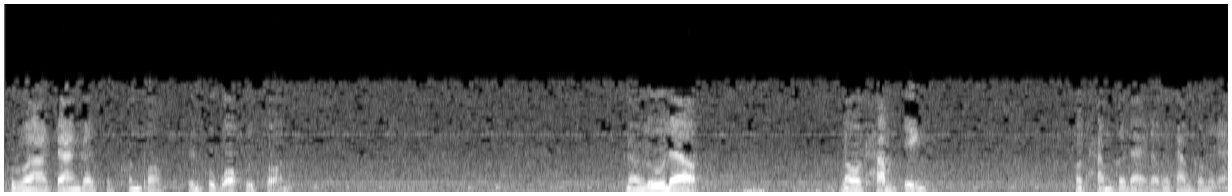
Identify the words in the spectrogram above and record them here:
ครูบาอาจารย์ก็คนบอกเป็นผู้บอกผู้สอน เรารู้แล้ว เราทำเองเราทำก็ได้เราไม่ทำก็ไม่ได้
